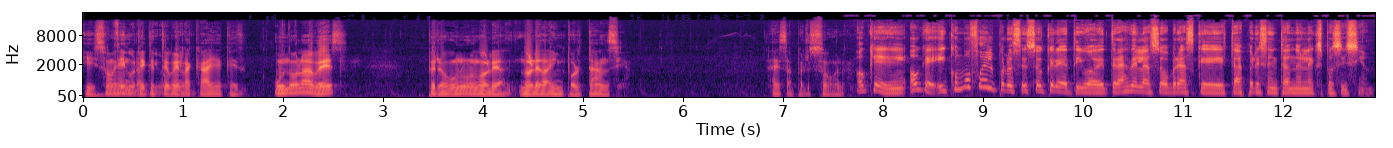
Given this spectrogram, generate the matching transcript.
Y son gente que te ve en la calle que uno la ves, pero uno no le, no le da importancia a esa persona. Ok, ok. ¿Y cómo fue el proceso creativo detrás de las obras que estás presentando en la exposición?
